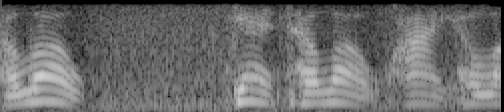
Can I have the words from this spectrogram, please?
hello? Yes hello. Hi hello.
